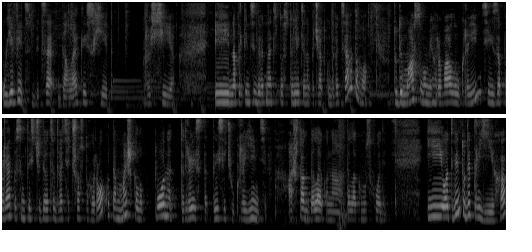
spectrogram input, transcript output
Уявіть собі, це далекий схід, Росія. І наприкінці 19 століття, на початку 20-го, туди масово мігрували українці, і за переписом 1926 року там мешкало понад 300 тисяч українців, аж так далеко на далекому сході. І от він туди приїхав,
